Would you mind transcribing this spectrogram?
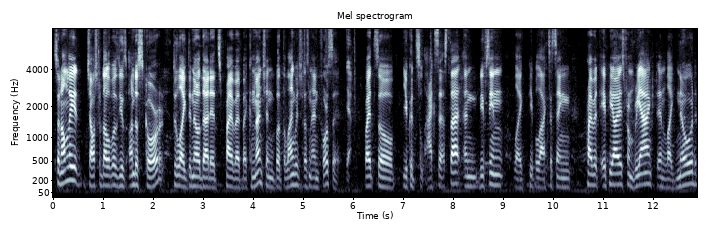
So normally JavaScript developers use underscore to like denote that it's private by convention, but the language doesn't enforce it. Yeah. Right. So you could still access that, and we've seen like people accessing private APIs from React and like Node.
